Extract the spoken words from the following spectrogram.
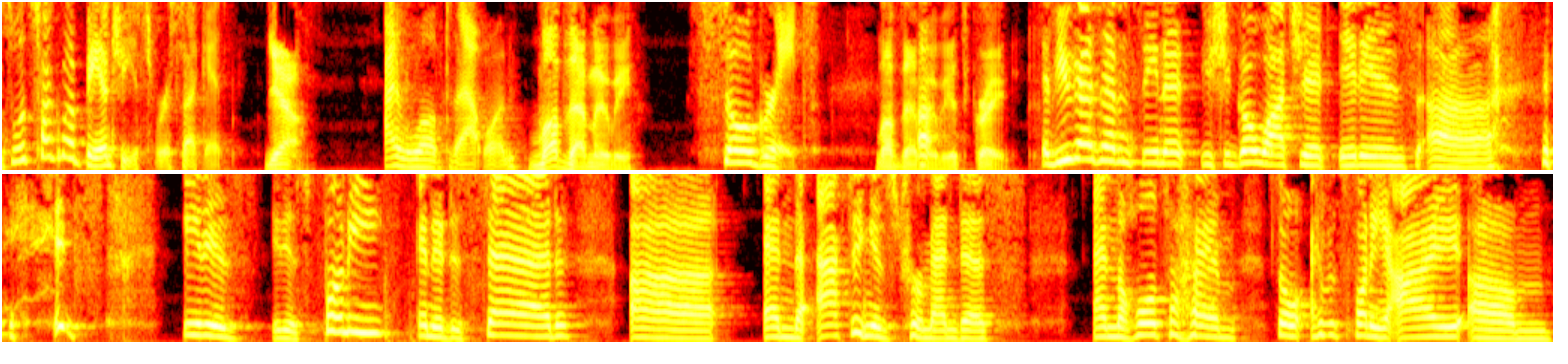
So let's talk about Banshees for a second. Yeah, I loved that one. love that movie. So great. Love Uh, that movie. it's great. If you guys haven't seen it, you should go watch it. It is uh it's it is it is funny and it is sad. Uh and the acting is tremendous. And the whole time so it was funny. I um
